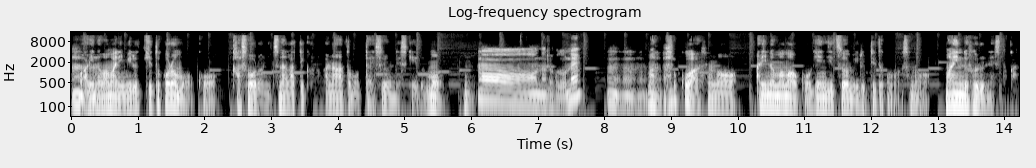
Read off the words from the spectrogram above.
うんこうありのままに見るっていうところも、こう、仮想論につながっていくのかなと思ったりするんですけれども、ああ、なるほどね。うんうんうん。まあ、そこは、その、ありのままをこう、現実を見るっていうところも、その、マインドフルネスとか、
